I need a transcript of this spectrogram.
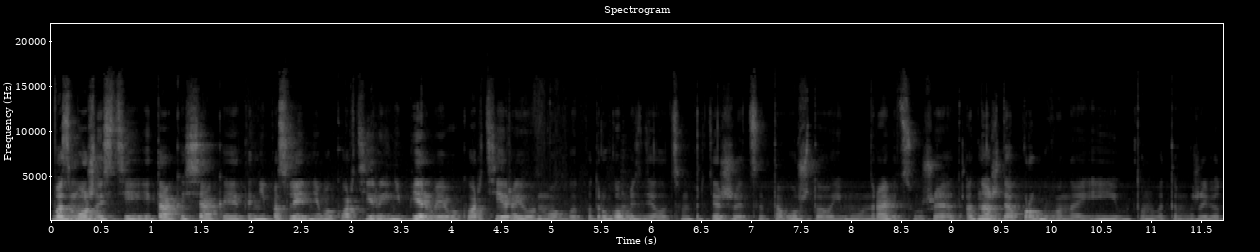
возможности и так, и сяк, и это не последняя его квартира, и не первая его квартира, и он мог бы по-другому сделать, он придерживается того, что ему нравится, уже однажды опробовано, и вот он в этом живет.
